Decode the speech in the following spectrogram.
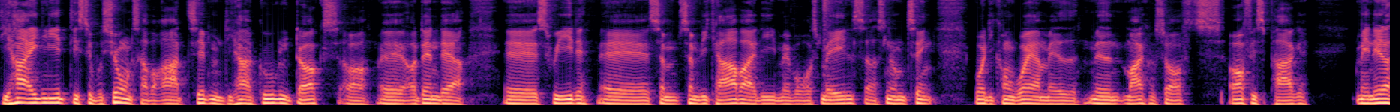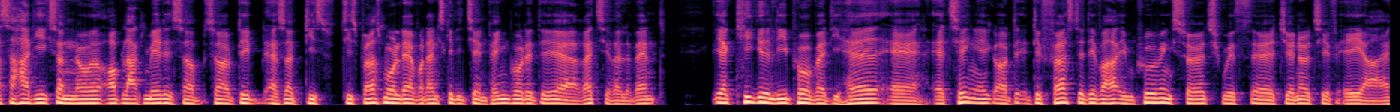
De har ikke lige et distributionsapparat til dem, de har Google Docs og, øh, og den der øh, suite, øh, som, som vi kan arbejde i med vores mails og sådan nogle ting, hvor de konkurrerer med, med Microsofts Office-pakke. Men ellers så har de ikke sådan noget oplagt med det, så, så det, altså de, de spørgsmål der, hvordan skal de tjene penge på det, det er rigtig relevant. Jeg kiggede lige på, hvad de havde af, af ting, ikke? og det, det første, det var Improving Search with uh, Generative AI.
